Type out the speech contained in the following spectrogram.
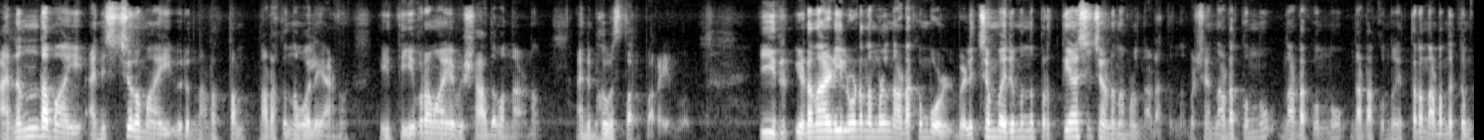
അനന്തമായി അനിശ്ചിതമായി ഒരു നടത്തം നടക്കുന്ന പോലെയാണ് ഈ തീവ്രമായ വിഷാദമെന്നാണ് അനുഭവസ്ഥർ പറയുന്നത്. ഈ ഇടനാഴിയിലൂടെ നമ്മൾ നടക്കുമ്പോൾ വെളിച്ചം വരുമെന്ന് പ്രത്യാശിച്ചാണ് നമ്മൾ നടക്കുന്നത്. പക്ഷേ നടക്കുന്നു നടക്കുന്നു നടക്കുന്നു. എത്ര നടന്നിട്ടും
